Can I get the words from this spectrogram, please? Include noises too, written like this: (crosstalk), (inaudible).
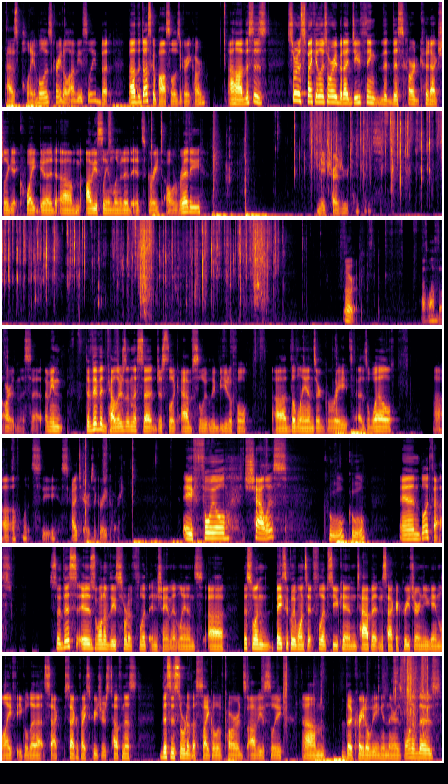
as playable as Cradle, obviously, but uh, the Dusk Apostle is a great card. Uh, this is sort of speculatory, but I do think that this card could actually get quite good. Um, obviously, in Limited, it's great already. New treasure tokens. All right. I love the art in this set. I mean, the vivid colors in this set just look absolutely beautiful. Uh, the lands are great as well. Uh, let's see. Sky Terror is a great card. A foil chalice. Cool, cool. And Bloodfast. So this is one of these sort of flip enchantment lands. Uh, this one, basically, once it flips, you can tap it and sack a creature, and you gain life equal to that sac sacrifice creature's toughness. This is sort of a cycle of cards, obviously. Um, the Cradle being in there is one of those.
